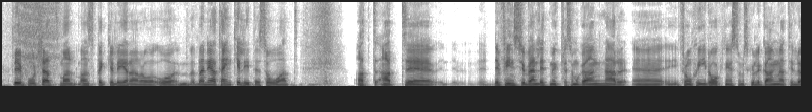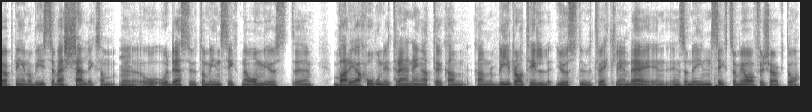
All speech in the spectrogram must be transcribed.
det är fortsatt, man, man spekulerar och, och, Men jag tänker lite så att, att, att eh, det finns ju väldigt mycket som gagnar eh, från skidåkningen som skulle gagna till löpningen och vice versa. Liksom. Mm. Eh, och, och, dessutom insikterna om just eh, variation i träning, att det kan, kan bidra till just utvecklingen. Det är en, en sån insikt som jag har försökt att,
